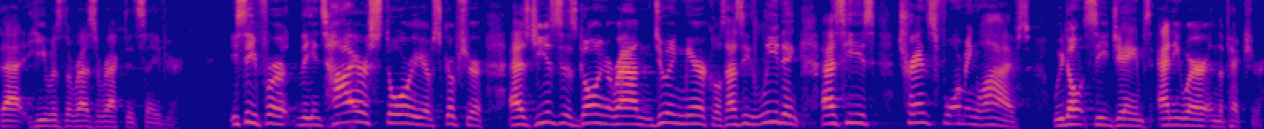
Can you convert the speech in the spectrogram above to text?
that he was the resurrected Savior. You see, for the entire story of Scripture, as Jesus is going around and doing miracles, as he's leading, as he's transforming lives, we don't see James anywhere in the picture.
